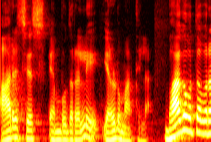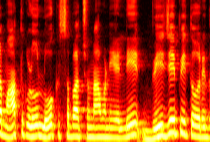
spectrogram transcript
ಆರ್ ಎಸ್ ಎಸ್ ಎಂಬುದರಲ್ಲಿ ಎರಡು ಮಾತಿಲ್ಲ. ಭಾಗವತವರ ಮಾತುಗಳು ಲೋಕಸಭಾ ಚುನಾವಣೆಯಲ್ಲಿ ಬಿ ಜೆ ಪಿ ತೋರಿದ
